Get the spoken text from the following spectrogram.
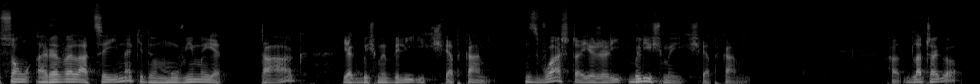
są rewelacyjne, kiedy mówimy je tak, jakbyśmy byli ich świadkami. Zwłaszcza jeżeli byliśmy ich świadkami. A dlaczego?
